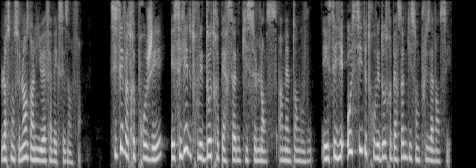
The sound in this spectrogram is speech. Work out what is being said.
lorsqu'on se lance dans l'IUF avec ses enfants. Si c'est votre projet, essayez de trouver d'autres personnes qui se lancent en même temps que vous. Et essayez aussi de trouver d'autres personnes qui sont plus avancées.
